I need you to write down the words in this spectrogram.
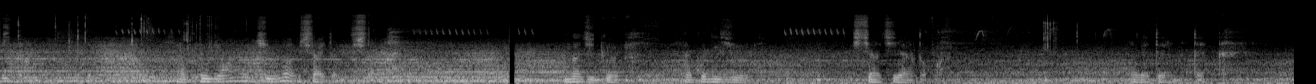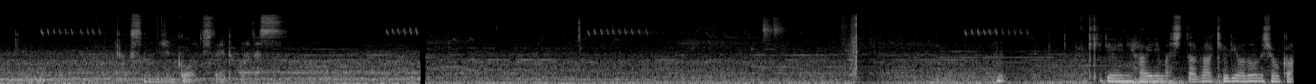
り140は打ちたいところでした。同じく127、8ヤード。上げてるので135は打ちたいところです。綺麗に入りましたが距離はどうでしょうか？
